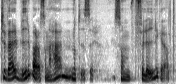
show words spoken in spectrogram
tyvärr blir det bara sådana här notiser som förlöjligar allt.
